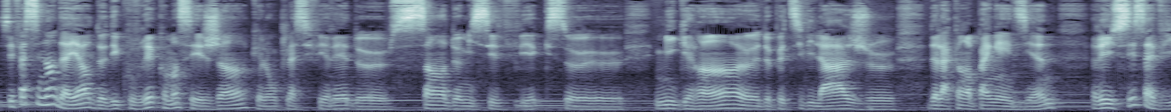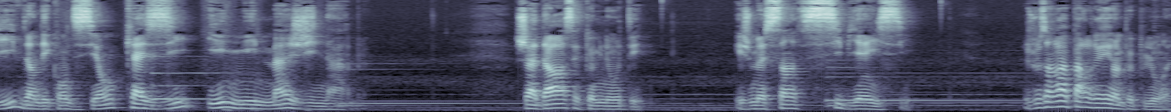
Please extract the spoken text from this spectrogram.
C'est fascinant d'ailleurs de découvrir comment ces gens que l'on classifierait de sans domicile fixe, euh, migrants euh, de petits villages euh, de la campagne indienne, réussissent à vivre dans des conditions quasi inimaginables. J'adore cette communauté et je me sens si bien ici. Je vous en reparlerai un peu plus loin.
